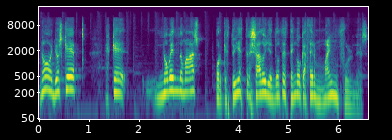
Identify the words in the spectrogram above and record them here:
No, yo es que, es que no vendo más porque estoy estresado y entonces tengo que hacer mindfulness.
